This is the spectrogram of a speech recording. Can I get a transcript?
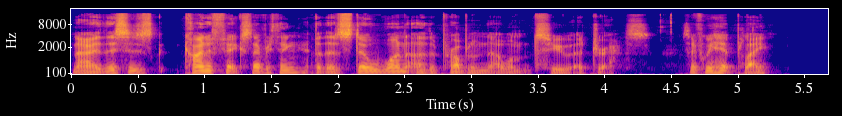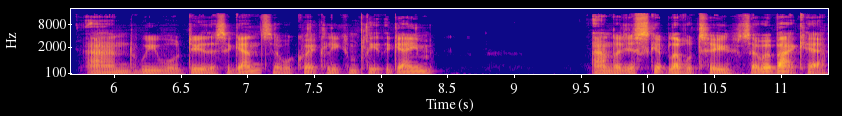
Now this has kind of fixed everything, but there's still one other problem that I want to address. So if we hit play and we will do this again, so we'll quickly complete the game and I just skipped level two. So we're back here.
